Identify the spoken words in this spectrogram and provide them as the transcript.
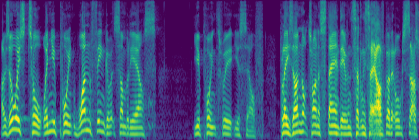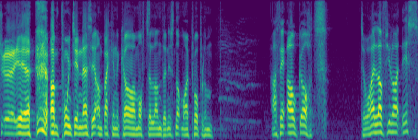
I was always taught when you point one finger at somebody else, you point three at yourself. Please, I'm not trying to stand here and suddenly say, I've got it all sus. Yeah, yeah. I'm pointing, that's it. I'm back in the car. I'm off to London. It's not my problem. I think, oh, God, do I love you like this?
